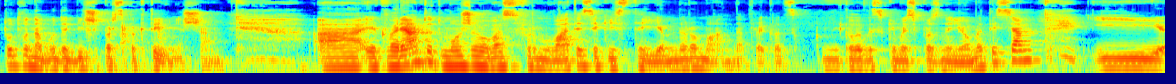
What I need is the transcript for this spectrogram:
тут вона буде більш перспективніша. А як варіант, тут може у вас сформуватися якийсь таємний роман, наприклад, коли ви з кимось познайомитеся і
